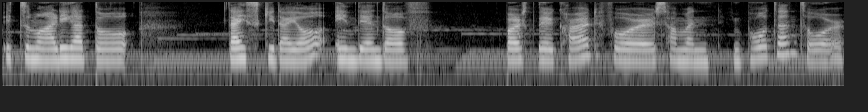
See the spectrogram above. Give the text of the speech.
ういつもありがとう大好きだよ in the end of birthday card for someone important or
